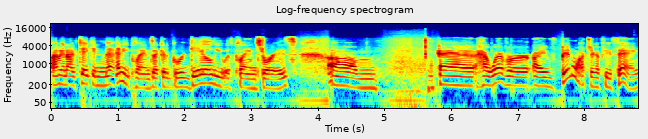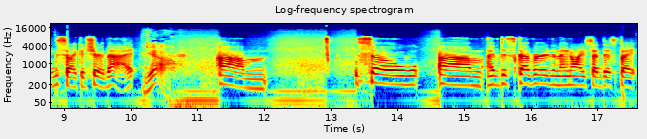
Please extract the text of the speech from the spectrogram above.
I mean, I've taken many planes. I could regale you with plane stories. Um, uh, however, I've been watching a few things, so I could share that. Yeah. Um, so um, I've discovered, and I know I've said this, but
